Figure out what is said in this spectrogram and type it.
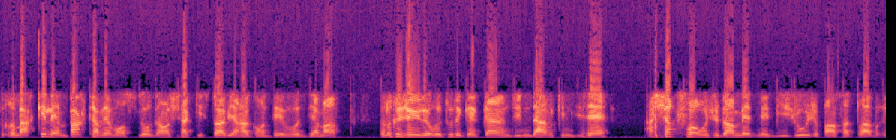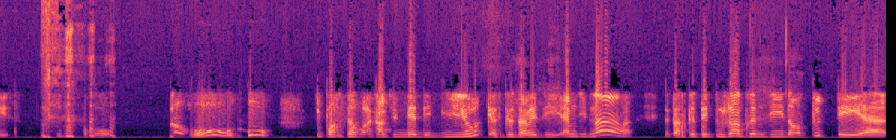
remarqué l'impact qu'avait mon slogan « Chaque histoire bien racontée vaut diamant », que j'ai eu le retour de quelqu'un, d'une dame qui me disait « À chaque fois où je dois mettre mes bijoux, je pense à toi, Brice. » dit, Oh, oh, oh, tu penses à moi quand tu mets des bijoux Qu'est-ce que ça veut dire? Elle me dit « Non, c'est parce que tu es toujours en train de dire dans toutes tes, euh,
